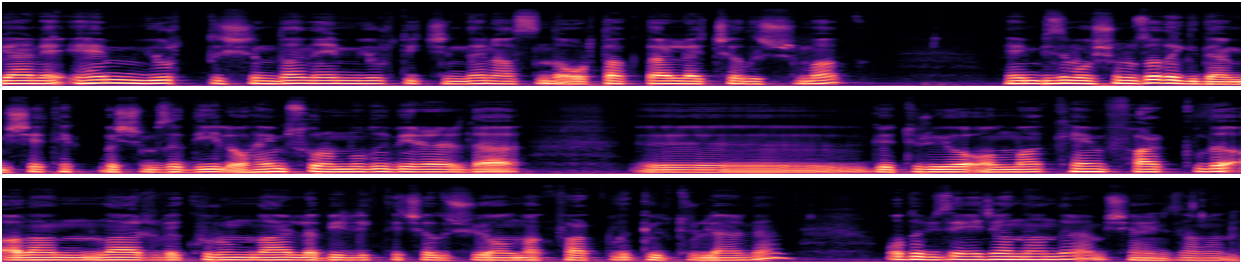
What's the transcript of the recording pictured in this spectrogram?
yani hem yurt dışından hem yurt içinden aslında ortaklarla çalışmak hem bizim hoşumuza da giden bir şey tek başımıza değil o hem sorumluluğu bir arada e, götürüyor olmak hem farklı alanlar ve kurumlarla birlikte çalışıyor olmak farklı kültürlerden o da bizi heyecanlandıran bir şey aynı zamanda.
